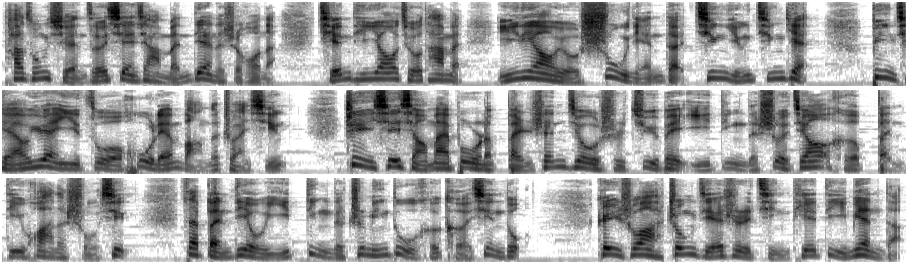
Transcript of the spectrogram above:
他从选择线下门店的时候呢，前提要求他们一定要有数年的经营经验，并且要愿意做互联网的转型。这些小卖部呢，本身就是具备一定的社交和本地化的属性，在本地有一定的知名度和可信度。可以说啊，终结是紧贴地面的。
